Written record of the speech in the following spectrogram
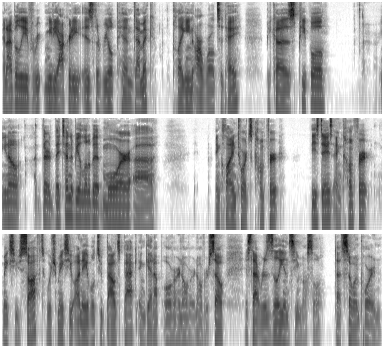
And I believe re- mediocrity is the real pandemic plaguing our world today because people, you know, they they tend to be a little bit more uh, inclined towards comfort these days, and comfort makes you soft, which makes you unable to bounce back and get up over and over and over. So it's that resiliency muscle that's so important.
